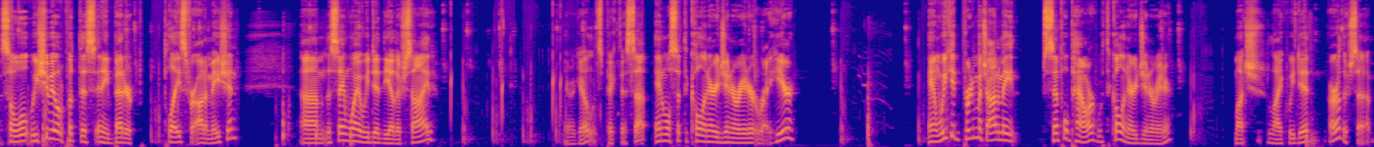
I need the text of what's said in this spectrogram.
so we'll, we should be able to put this in a better place for automation. Um, the same way we did the other side. There we go. Let's pick this up. And we'll set the culinary generator right here. And we could pretty much automate simple power with the culinary generator. Much like we did our other setup.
